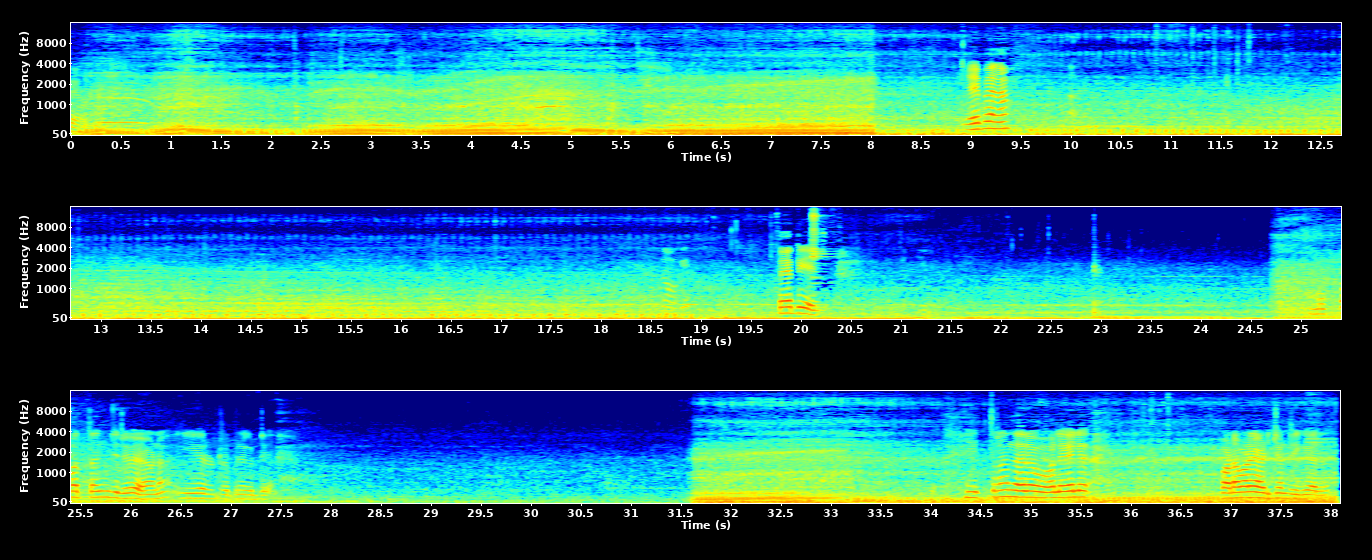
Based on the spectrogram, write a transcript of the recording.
ഓക്കെ అయిపోయినా థర్టీ ఎయిట్ മുപ്പത്തഞ്ച് രൂപയാണ് ഈ ഒരു ട്രിപ്പിന് കിട്ടിയത്. ഇത്ര നേരം ഓലയിൽ പടപട അടിച്ചോണ്ടിരിക്കുകയായിരുന്നു.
